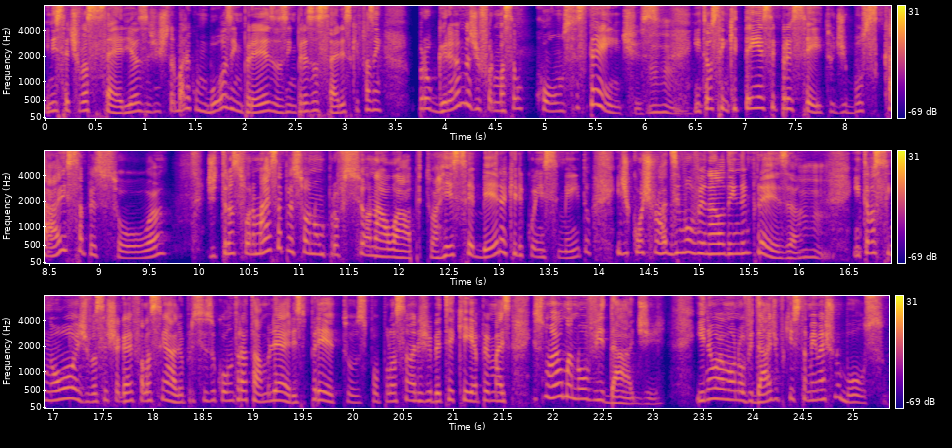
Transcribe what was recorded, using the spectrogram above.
iniciativas sérias. A gente trabalha com boas empresas, empresas sérias que fazem programas de formação consistentes. Uhum. Então, assim, que tem esse preceito de buscar essa pessoa de transformar essa pessoa num profissional apto a receber aquele conhecimento e de continuar desenvolvendo ela dentro da empresa. Uhum. Então, assim, hoje você chegar e falar assim: olha, eu preciso contratar mulheres, pretos, população LGBTQIA, isso não é uma novidade. E não é uma novidade porque isso também mexe no bolso.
